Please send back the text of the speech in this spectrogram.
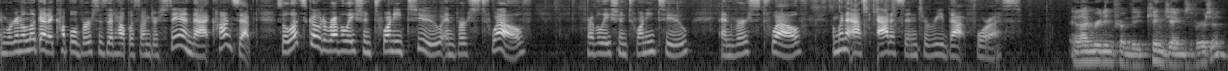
And we're going to look at a couple verses that help us understand that concept. So let's go to Revelation 22 and verse 12. Revelation 22 and verse 12. I'm going to ask Addison to read that for us. And I'm reading from the King James Version.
